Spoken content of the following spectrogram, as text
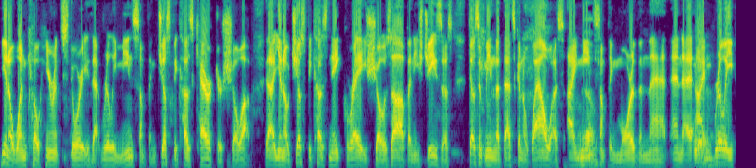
you know, one coherent story that really means something just because characters show up. Uh, you know, just because Nate Gray shows up and he's Jesus doesn't mean that that's going to wow us. I need no. something more than that. And I, yeah. I'm really,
